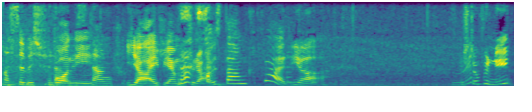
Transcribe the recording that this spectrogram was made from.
Also du bist für Wo alles ich, dankbar. Ja, ich bin für alles dankbar, ja. Bist du für nichts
